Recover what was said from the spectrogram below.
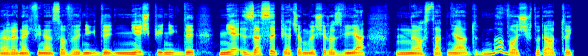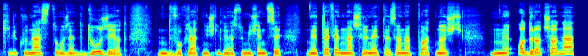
Rynek finansowy nigdy nie śpi, nigdy nie zasypia, ciągle się rozwija. Ostatnia nowość, która od kilkunastu, może nawet dłużej, od dwóch lat niż kilkunastu miesięcy trafia na nasz rynek, tak zwana płatność odroczona.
